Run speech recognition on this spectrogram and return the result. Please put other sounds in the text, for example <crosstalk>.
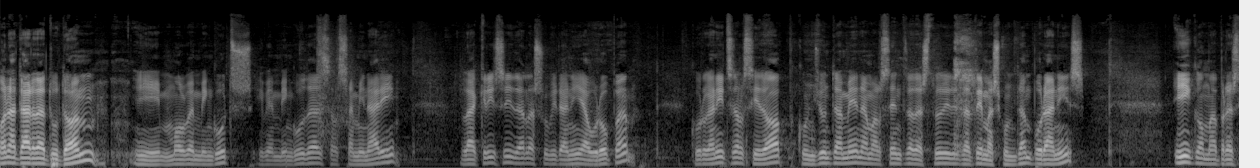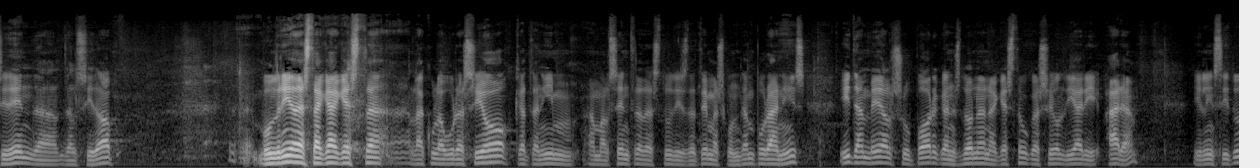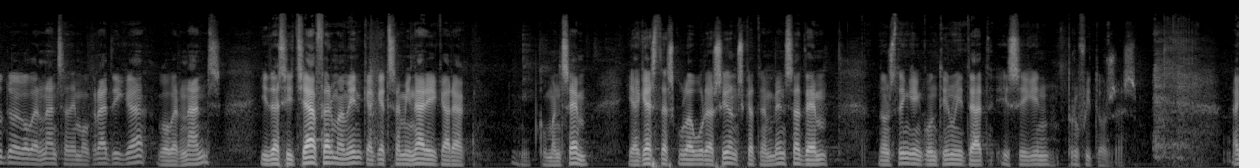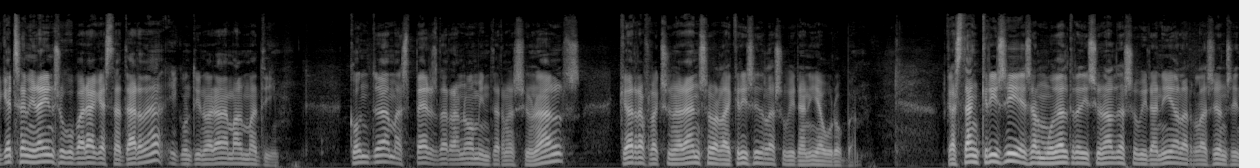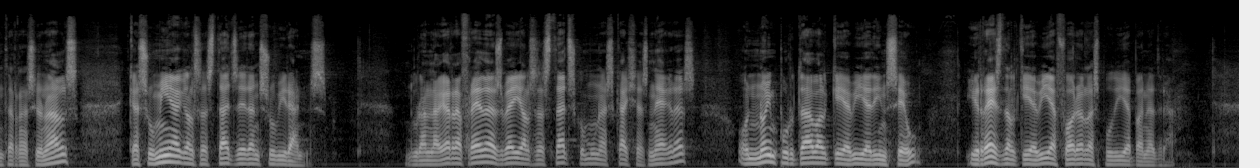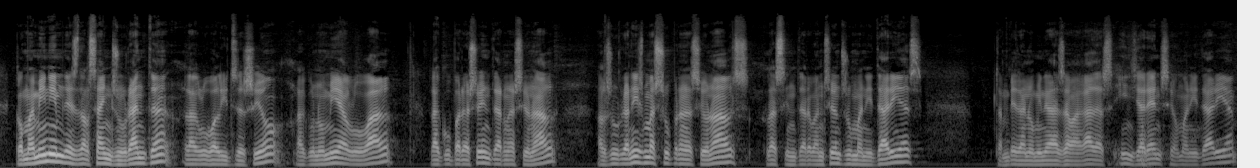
Bona tarda a tothom i molt benvinguts i benvingudes al seminari La crisi de la sobirania a Europa que organitza el CIDOP conjuntament amb el Centre d'Estudis de Temes Contemporanis i com a president de, del CIDOP voldria destacar aquesta, la col·laboració que tenim amb el Centre d'Estudis de Temes Contemporanis i també el suport que ens dona en aquesta ocasió el diari Ara, i l'Institut de Governança Democràtica, Governants, i desitjar fermament que aquest seminari que ara comencem i aquestes col·laboracions que també encetem doncs tinguin continuïtat i siguin profitoses. Aquest seminari ens ocuparà aquesta tarda i continuarà demà al matí. Compta amb experts de renom internacionals que reflexionaran sobre la crisi de la sobirania a Europa. Que està en crisi és el model tradicional de sobirania a les relacions internacionals que assumia que els estats eren sobirans. Durant la Guerra Freda es veia els estats com unes caixes negres on no importava el que hi havia dins seu i res del que hi havia fora les podia penetrar. Com a mínim des dels anys 90, la globalització, l'economia global, la cooperació internacional, els organismes supranacionals, les intervencions humanitàries, també denominades a vegades ingerència humanitària,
